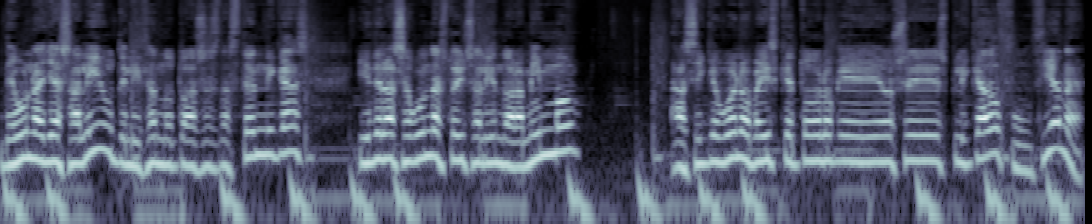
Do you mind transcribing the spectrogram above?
De una ya salí utilizando todas estas técnicas y de la segunda estoy saliendo ahora mismo. Así que bueno, veis que todo lo que os he explicado funciona.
